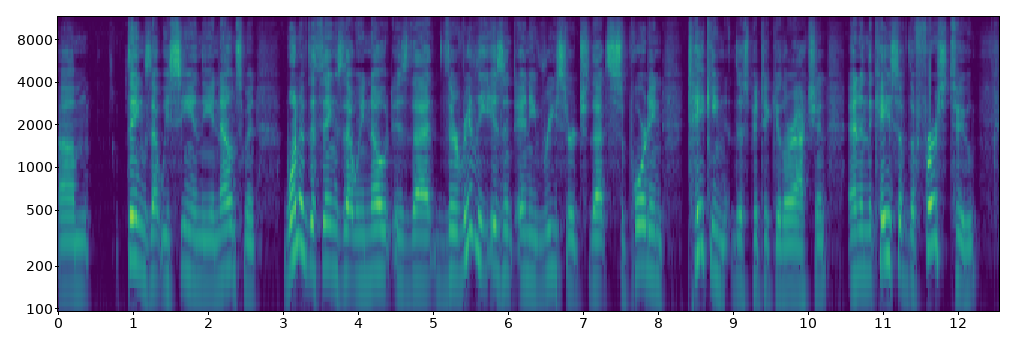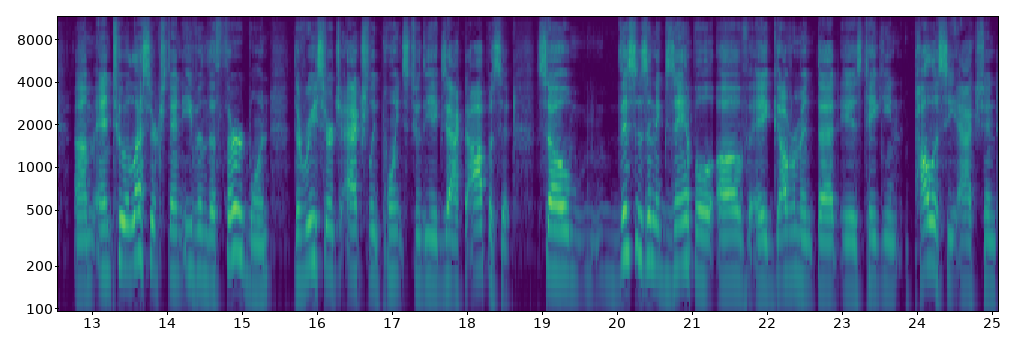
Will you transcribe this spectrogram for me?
um, things that we see in the announcement, one of the things that we note is that there really isn't any research that's supporting taking this particular action. And in the case of the first two, um, and to a lesser extent, even the third one, the research actually points to the exact opposite. So this is an example of a government that is taking policy action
